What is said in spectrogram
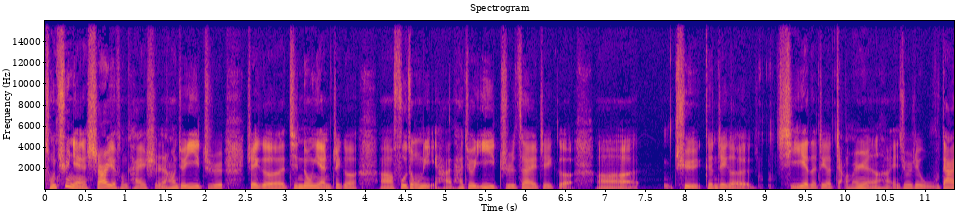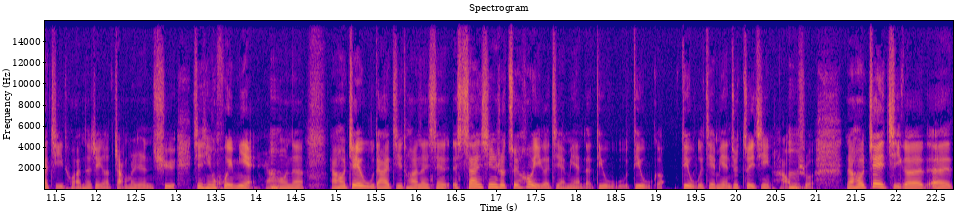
从去年十二月份开始，然后就一直这个金东延这个啊副总理哈，他就一直在这个呃。去跟这个企业的这个掌门人哈，也就是这五大集团的这个掌门人去进行会面，然后呢，然后这五大集团呢，现三星是最后一个见面的第五第五个第五个见面就最近哈，我们说，然后这几个呃。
